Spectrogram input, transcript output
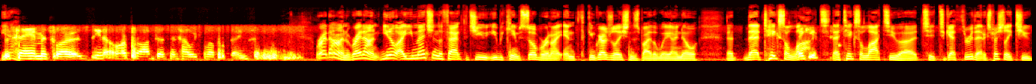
The Yeah. same as far as you know our process and how we come up with things. Right on, right on. You know, uh, you mentioned the fact that you, you became sober, and I and congratulations, by the way. I know that that takes a lot. That takes a lot to uh, to to get through that, especially to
